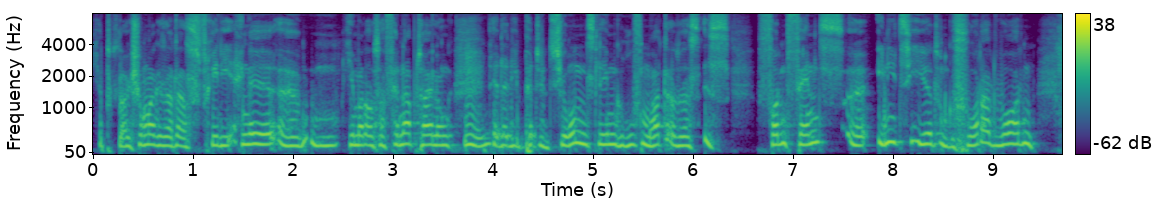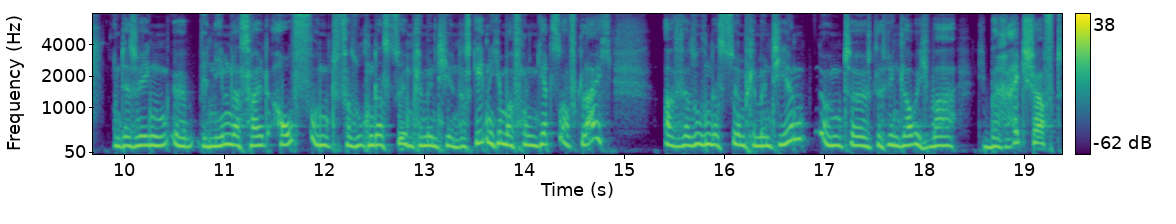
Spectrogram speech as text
ich habe es, glaube ich, schon mal gesagt, dass Freddy Engel, äh, jemand aus der Fanabteilung, der da die Petition ins Leben gerufen hat, also das ist von Fans äh, initiiert und gefordert worden. Und deswegen, äh, wir nehmen das halt auf und versuchen das zu implementieren. Das geht nicht immer von jetzt auf gleich, aber wir versuchen das zu implementieren. Und äh, deswegen glaube ich, war die Bereitschaft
